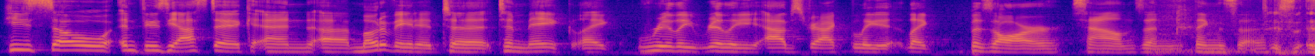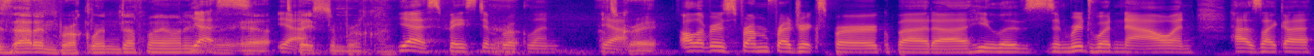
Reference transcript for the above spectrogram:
he's so enthusiastic and uh, motivated to to make like really, really abstractly like bizarre sounds and things. Uh, Is is that in Brooklyn, Death by Audio? Yes, Yeah, yeah. it's based in Brooklyn. Yes, based in Brooklyn. That's yeah. great. Oliver's from Fredericksburg, but uh, he lives in Ridgewood now and has like a,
